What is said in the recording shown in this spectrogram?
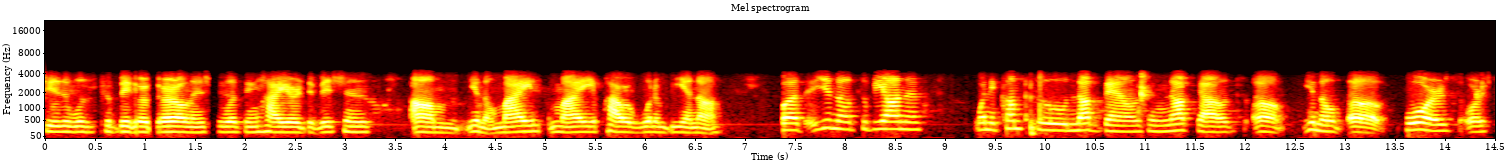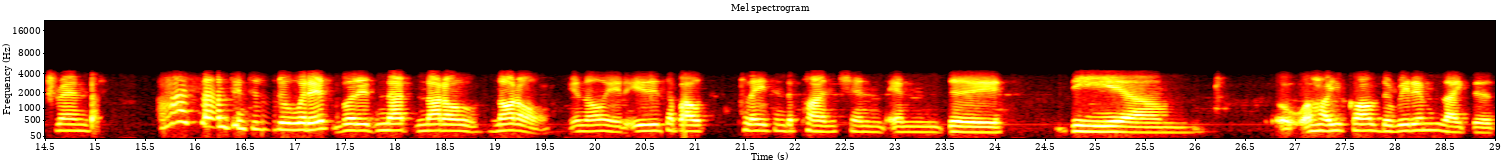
she was a bigger girl and she was in higher divisions, um, you know, my my power wouldn't be enough. But you know, to be honest, when it comes to knockdowns and knockouts, uh, you know, uh, force or strength has something to do with it, but it not not all not all. You know, it, it is about placing the punch and and the the um uh, how you call the rhythm like the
